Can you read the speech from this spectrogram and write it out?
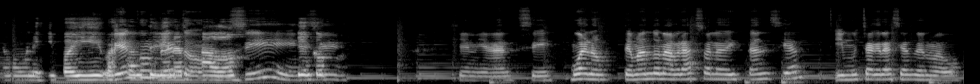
tenemos un equipo ahí bastante bien, bien armado. Sí, bien sí. Genial, sí. Bueno, te mando un abrazo a la distancia y muchas gracias de nuevo.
